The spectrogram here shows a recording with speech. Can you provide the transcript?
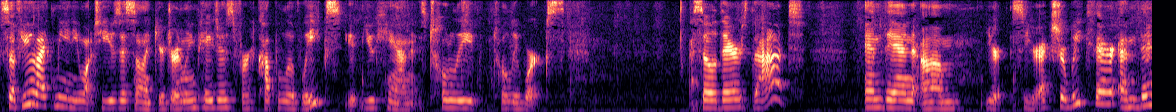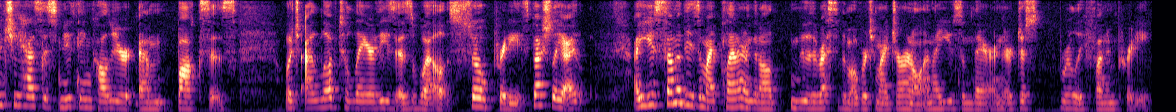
So if you like me and you want to use this on like your journaling pages for a couple of weeks, you, you can. It's totally, totally works. So there's that. And then um, your so your extra week there. And then she has this new thing called your um, boxes, which I love to layer these as well. It's so pretty, especially I I use some of these in my planner and then I'll move the rest of them over to my journal and I use them there and they're just really fun and pretty.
